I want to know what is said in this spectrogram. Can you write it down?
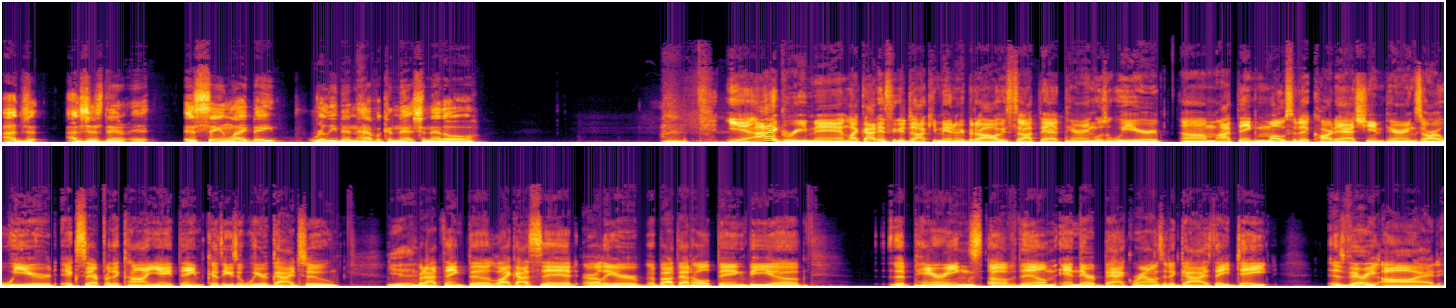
I just I just didn't. It it seemed like they really didn't have a connection at all. Yeah, I agree, man. Like I didn't see the documentary, but I always thought that pairing was weird. Um, I think most of the Kardashian pairings are weird, except for the Kanye thing because he's a weird guy too. Yeah, But I think the like I said earlier about that whole thing, the uh the pairings of them and their backgrounds of the guys they date is very odd,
